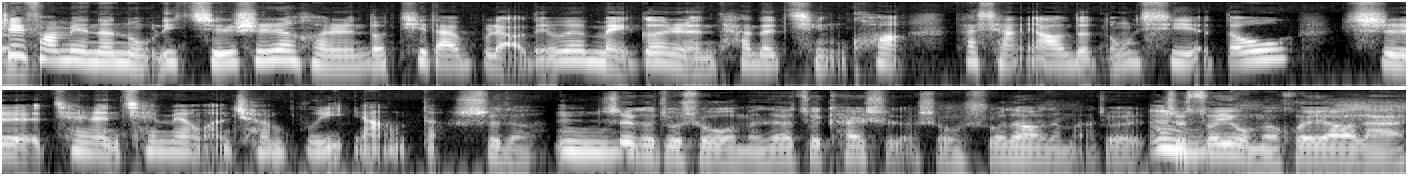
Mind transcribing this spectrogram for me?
这方面的努力其实是任何人都替代不了的，因为每个人他的情况，他想要的东西也都是千人千面，完全不一样的。是的，嗯。这个就是我们在最开始的时候说到的嘛，就之所以我们会要来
